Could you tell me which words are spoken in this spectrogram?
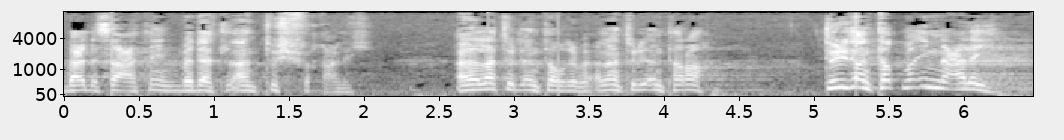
بعد ساعتين بدأت الآن تشفق عليه. أنا لا تريد أن تضربه الآن تريد أن تراه. تريد أن تطمئن عليه.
